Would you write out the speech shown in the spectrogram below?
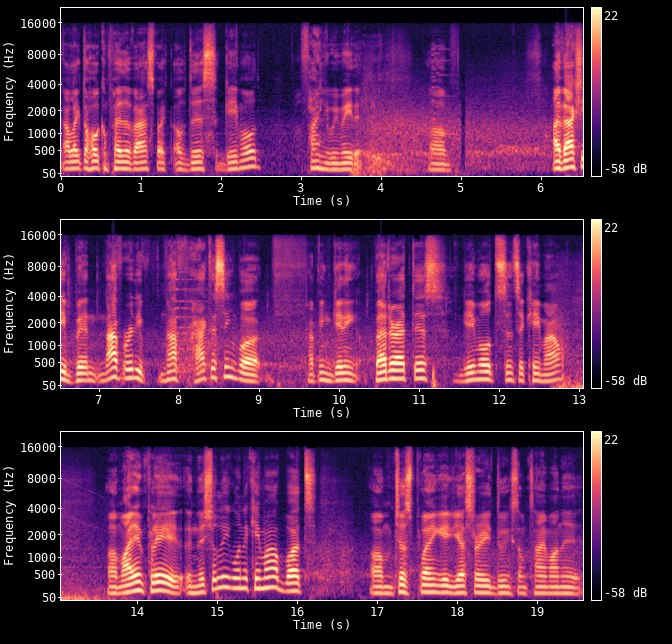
i like the whole competitive aspect of this game mode. Finally we made it. Um i've actually been not really not practicing but i've been getting better at this game mode since it came out. Um i didn't play it initially when it came out but um just playing it yesterday doing some time on it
